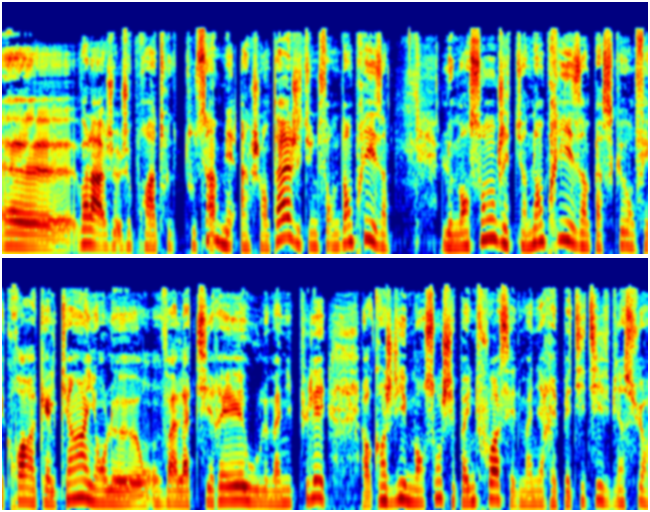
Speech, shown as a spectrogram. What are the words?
Euh, voilà, je, prends un truc tout simple, mais un chantage est une forme d'emprise. Le mensonge est une emprise parce qu'on fait croire à quelqu'un et on le, on va l'attirer ou le manipuler. Alors quand je dis mensonge, c'est pas une fois, c'est de manière répétitive, bien sûr.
